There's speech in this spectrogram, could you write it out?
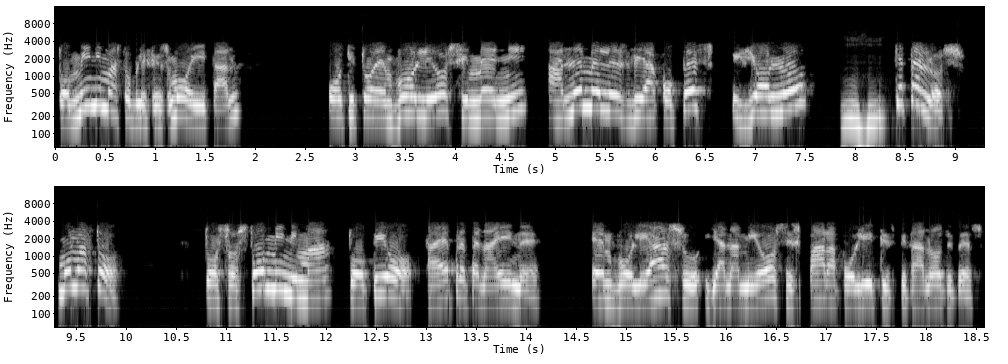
Το μήνυμα στον πληθυσμό ήταν ότι το εμβόλιο σημαίνει ανέμελες διακοπές και τέλος. Μόνο αυτό. Το σωστό μήνυμα το οποίο θα έπρεπε να είναι εμβολιάσου για να μειώσεις πάρα πολύ τις πιθανότητες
